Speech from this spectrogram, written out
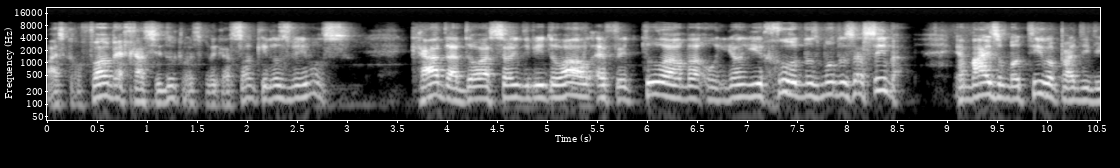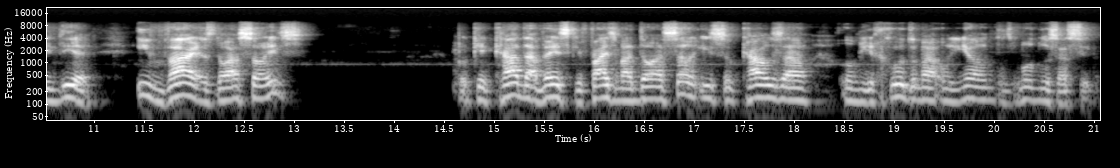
Mas conforme a Hassidut, uma explicação que nós vimos, cada doação individual efetua uma união yichud nos mundos acima. É mais um motivo para dividir em várias doações porque cada vez que faz uma doação, isso causa um yichud, uma união dos mundos acima.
